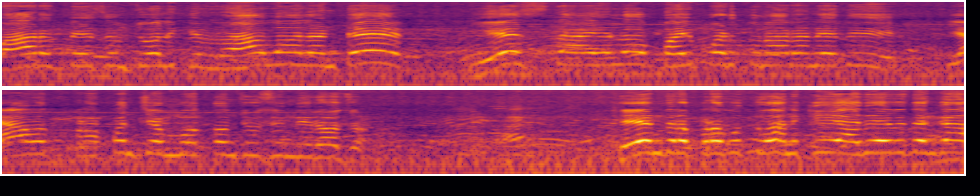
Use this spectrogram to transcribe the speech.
భారతదేశం జోలికి రావాలంటే ఏ స్థాయిలో భయపడుతున్నారనేది యావత్ ప్రపంచం మొత్తం చూసింది ఈరోజు కేంద్ర ప్రభుత్వానికి అదేవిధంగా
